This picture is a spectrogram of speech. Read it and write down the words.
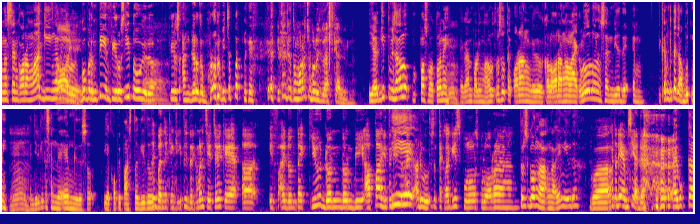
nge-send ke orang lagi Oh, nggak lo? iya, iya. Gue berhentiin virus itu gitu, Ah. virus andil tomorrow lebih cepet nih. Itu di tomorrow coba lu jelaskan. Ya gitu misalnya lu post foto nih, Hmm. ya kan paling malu terus lu tag orang gitu. Kalau orang nge-like lu, lu harus send dia DM. Kan kita gabut nih, Hmm. nah, jadi kita send DM gitu, so ya copy paste gitu. Tapi banyak yang kayak gitu dari kemarin cewek-cewek kayak eh, if I don't tag you, don't don't be apa gitu gitu Iya, kan. aduh. Terus tag lagi 10 10 orang. Terus gue nggak nggak ini udah, gue Tapi tadi MC ada. eh bukan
